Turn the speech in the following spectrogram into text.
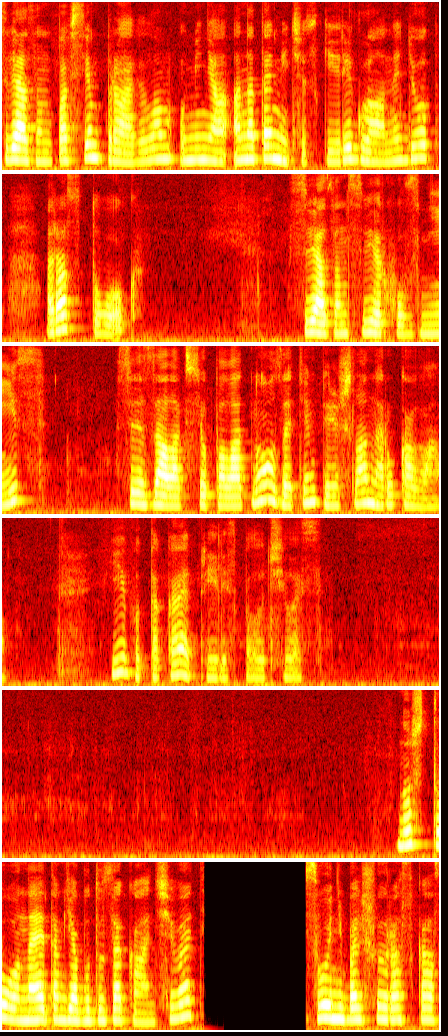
Связан по всем правилам. У меня анатомический реглан идет, росток. Связан сверху вниз. Связала все полотно, затем перешла на рукава. И вот такая прелесть получилась. Ну что, на этом я буду заканчивать свой небольшой рассказ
